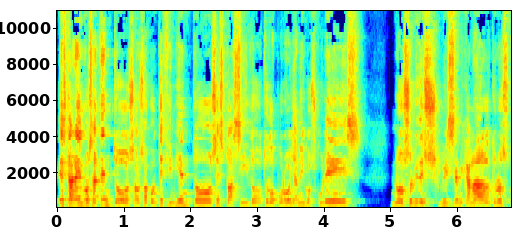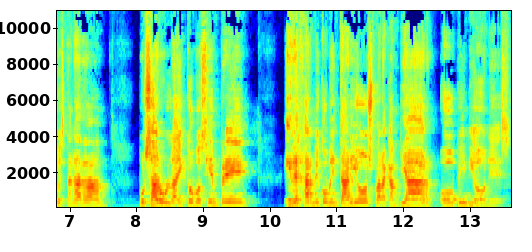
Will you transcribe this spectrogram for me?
Estaremos atentos a los acontecimientos. Esto ha sido todo por hoy, amigos culés. No os olvidéis suscribirse a mi canal, que no os cuesta nada. Pulsar un like, como siempre y dejarme comentarios para cambiar opiniones.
